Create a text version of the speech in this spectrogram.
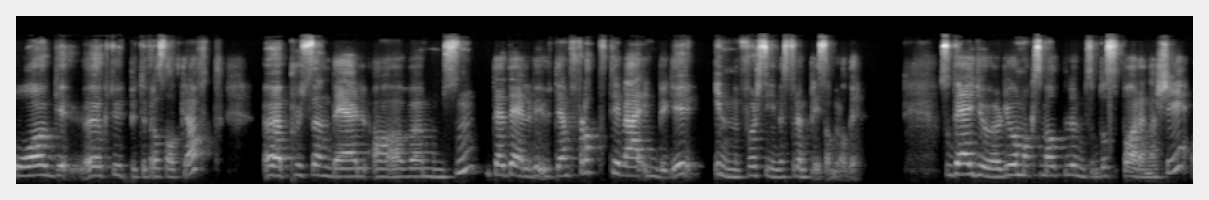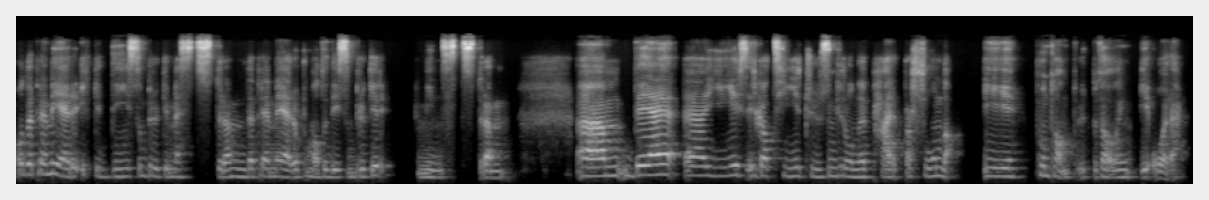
og økt utbytte fra Statkraft pluss en del av momsen. Det deler vi ut i en flatt til hver innbygger innenfor sine strømprisområder. Så det gjør det jo maksimalt lønnsomt å spare energi, og det premierer ikke de som bruker mest strøm, det premierer på en måte de som bruker minst strøm. Um, det uh, gir ca. 10 000 kroner per person da, i kontantutbetaling i året.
